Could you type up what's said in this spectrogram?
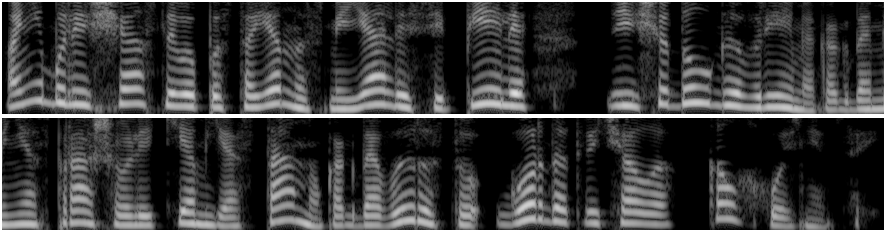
Они были счастливы, постоянно смеялись и пели, и еще долгое время, когда меня спрашивали, кем я стану, когда вырасту, гордо отвечала «колхозницей».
